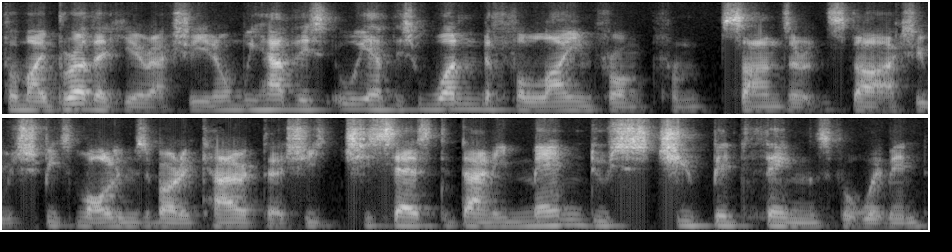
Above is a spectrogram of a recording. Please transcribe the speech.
for my brother here? Actually, you know, we have this we have this wonderful line from from Sansa at the start, actually, which speaks volumes about her character. She she says to Dany, "Men do stupid things for women;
